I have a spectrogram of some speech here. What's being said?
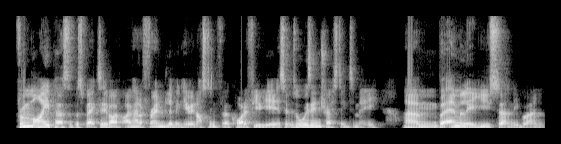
From my personal perspective, I've, I've had a friend living here in Austin for quite a few years. So it was always interesting to me. Um, but Emily, you certainly weren't,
